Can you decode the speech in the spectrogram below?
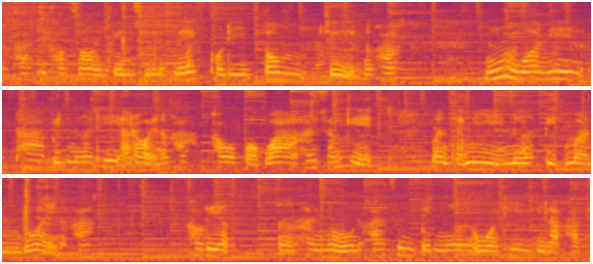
นะคะ ที่เขาซอยเป็นชิ้นเล็กๆ พอดีต้มจืดนะคะ เนื้อวัวนี่ถ้าเป็นเนื้อที่อร่อยนะคะ เขาบอกว่าให้สังเกต มันจะมีเนื้อติดมันด้วยนะคะเขาเรียกเอ่อฮันนูนะคะ ซึ่งเป็นเนื้อวัวที่มีราคาแพ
